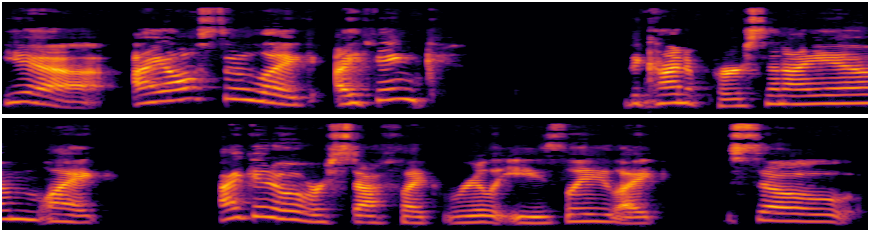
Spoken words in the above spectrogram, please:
yeah. I also like, I think the kind of person I am, like, I get over stuff like really easily. Like, so,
